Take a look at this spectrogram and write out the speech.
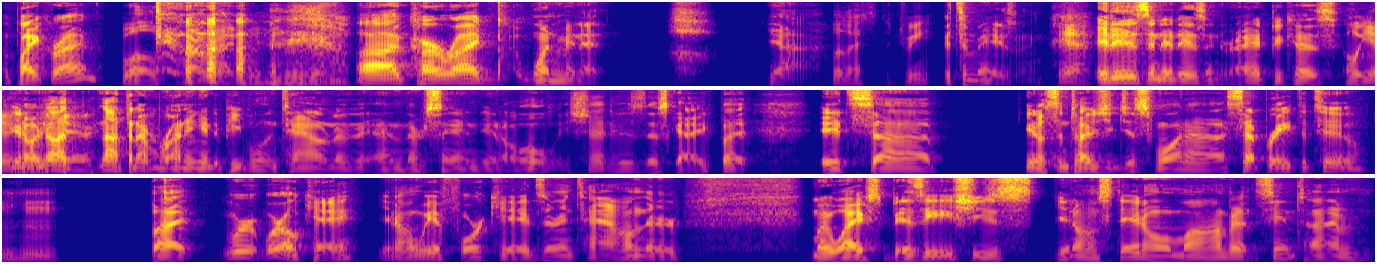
a bike ride? Well, car ride. uh, car ride, one minute. Yeah. well, that's dream. It's amazing. Yeah. It is and it isn't, right? Because Oh, yeah, you know, right not there. not that I'm running into people in town and, and they're saying, you know, holy shit, who's this guy? But it's uh, you know, sometimes you just want to separate the two. Mm-hmm. But we're we're okay. You know, we have four kids. They're in town. They're my wife's busy. She's you know stay at home mom, but at the same time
